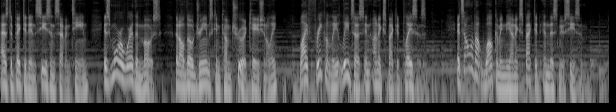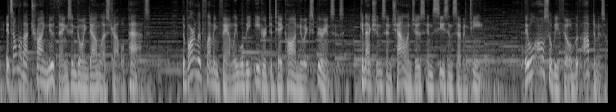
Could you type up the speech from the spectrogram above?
as depicted in season 17, is more aware than most that although dreams can come true occasionally, life frequently leads us in unexpected places. It's all about welcoming the unexpected in this new season. It's all about trying new things and going down less traveled paths. The Bartlett Fleming family will be eager to take on new experiences, connections, and challenges in season 17. They will also be filled with optimism.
